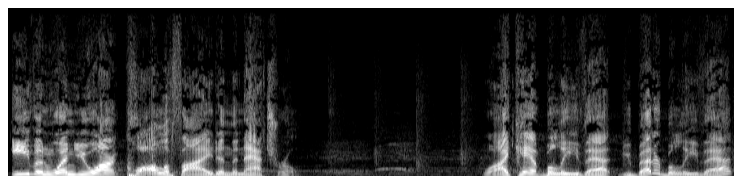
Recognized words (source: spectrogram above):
even when you aren't qualified in the natural. Well, I can't believe that. You better believe that.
